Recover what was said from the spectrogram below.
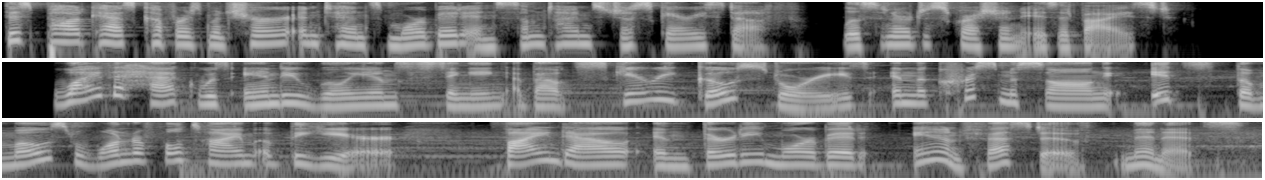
This podcast covers mature, intense, morbid, and sometimes just scary stuff. Listener discretion is advised. Why the heck was Andy Williams singing about scary ghost stories in the Christmas song It's the Most Wonderful Time of the Year? Find out in 30 morbid and festive minutes.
